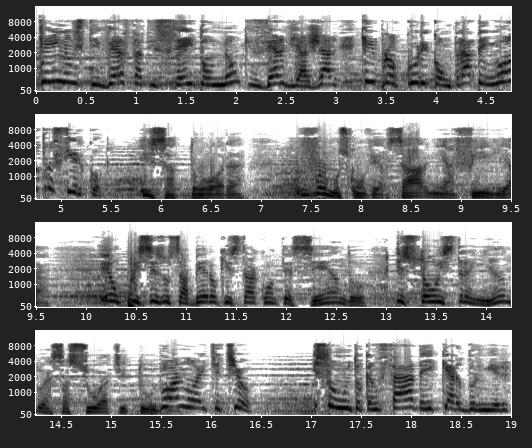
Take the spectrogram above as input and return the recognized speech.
quem não estiver satisfeito ou não quiser viajar, que procure contrato em outro circo. Isadora, vamos conversar, minha filha. Eu preciso saber o que está acontecendo. Estou estranhando essa sua atitude. Boa noite, tio. Estou muito cansada e quero dormir.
